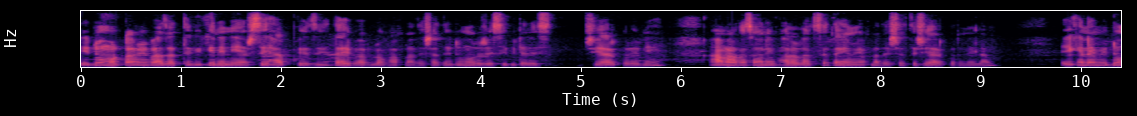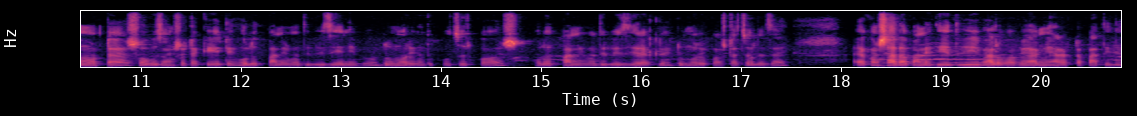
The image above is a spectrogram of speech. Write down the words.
এই ডুমোরটা আমি বাজার থেকে কিনে নিয়ে আসছি হাফ কেজি, তাই ভাবলাম আপনাদের সাথে ডুমোরের রেসিপিটা শেয়ার করে নিই। আমার কাছে অনেক ভালো লাগছে, তাই আমি আপনাদের সাথে শেয়ার করে নিলাম। এখানে আমি ডুমোরটা সবুজ অংশটা কেটে হলুদ পানির মধ্যে ভিজিয়ে নিব। ডুমোরে কিন্তু প্রচুর কষ। হলুদ পানির মধ্যে ভিজিয়ে রাখলে ডুমোরের কষটা চলে যায়। এখন সাদা পানি দিয়ে ধুয়ে ভালোভাবে আমি আর একটা পাতিলে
